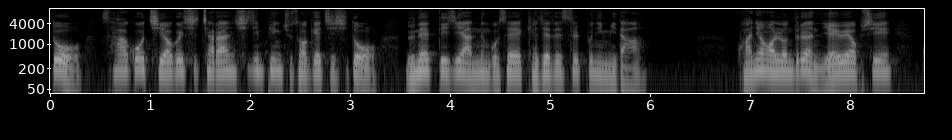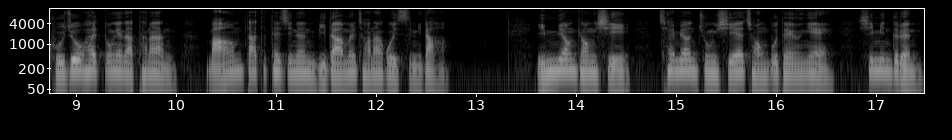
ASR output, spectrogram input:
또 사고 지역을 시찰한 시진핑 주석의 지시도 눈에 띄지 않는 곳에 게재됐을 뿐입니다. 관영 언론들은 예외 없이 구조 활동에 나타난 마음 따뜻해지는 미담을 전하고 있습니다. 인명 경시, 체면 중시의 정부 대응에 시민들은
